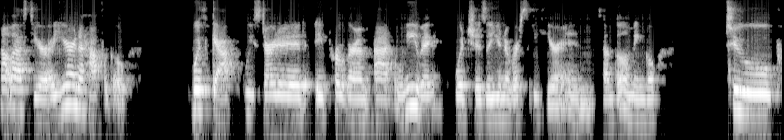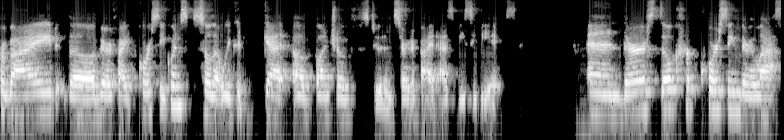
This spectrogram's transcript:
not last year, a year and a half ago, with GAP, we started a program at UNIBE, which is a university here in Santo Domingo, to provide the verified course sequence so that we could get a bunch of students certified as BCBAs. And they're still coursing their last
